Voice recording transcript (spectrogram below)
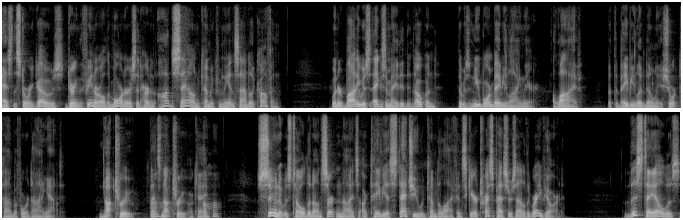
As the story goes, during the funeral, the mourners had heard an odd sound coming from the inside of the coffin. When her body was exhumated and opened, there was a newborn baby lying there, alive, but the baby lived only a short time before dying out. Not true. That's not true, okay? Soon it was told that on certain nights, Octavia's statue would come to life and scare trespassers out of the graveyard. This tale was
